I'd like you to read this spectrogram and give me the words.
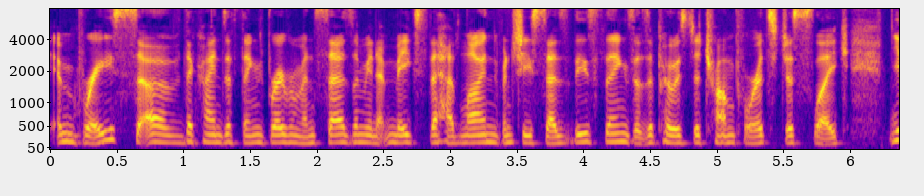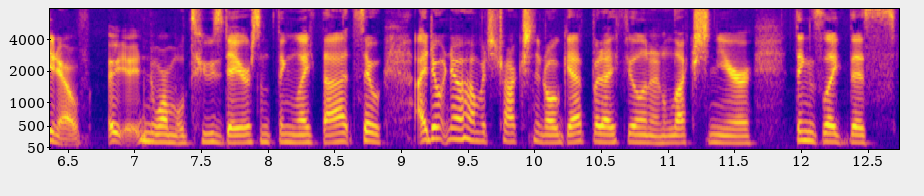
embrace of the kinds of things Braverman says. I mean, it makes the headlines when she says these things, as opposed to Trump, where it's just like you know normal Tuesday or something like that. So I don't know how much traction it'll get, but I feel in an election year, things like this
